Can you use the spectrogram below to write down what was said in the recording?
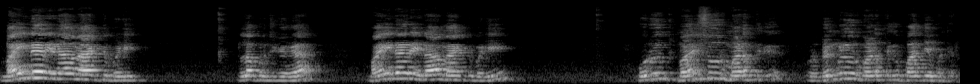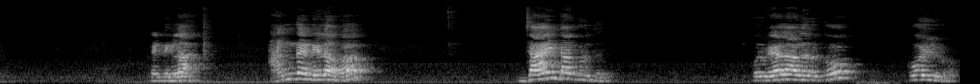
மைனர் இனாம் ஆக்ட் படி நல்லா புரிஞ்சுக்கோங்க. மைனர் இனாம் ஆக்ட் படி ஒரு மைசூர் மடத்துக்கு ஒரு பெங்களூர் மடத்துக்கு பாத்தியப்பட்டது ரைட்டுங்களா அந்த நிலம் ஜாயிண்டாக கொடுத்தது. ஒரு வேளாளருக்கும் கோயிலுக்கும்.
